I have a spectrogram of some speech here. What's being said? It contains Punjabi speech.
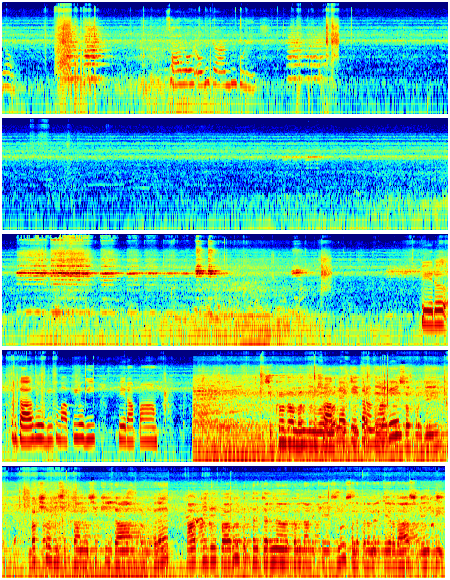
ਲਿਆਓ। ਸਾਰੇ ਉਹ ਉਹ ਵੀ ਕਹਿਣ ਦੀ ਕੁੜੀ। ਫਿਰ ਅਰਦਾਸ ਹੋ ਗਈ, ਸਮਾਪਤੀ ਹੋ ਗਈ। ਫਿਰ ਆਪਾਂ ਸਿੱਖਾਂ ਦਾ ਮੰਨਣ ਪ੍ਰਸ਼ਾਦ ਲੈ ਕੇ ਘਰਾਂ ਨੂੰ ਆ ਗਏ। ਸਤਿਗੁਰ ਜੀ ਬਖਸ਼ੋ ਜੀ ਸਿੱਖਾਂ ਨੂੰ ਸਿੱਖੀ ਦਾਨ ਰਹਿ ਆਪ ਜੀ ਦੇ ਪਾਵਨ ਪਿੱਤਰ ਚਰਨਾਂ ਕਮਲਾਂ ਵਿਖੇ ਸਮੂਹ ਸੰਗਤ ਨੂੰ ਮਿਲ ਕੇ ਅਰਦਾਸ ਬੇਨਤੀ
